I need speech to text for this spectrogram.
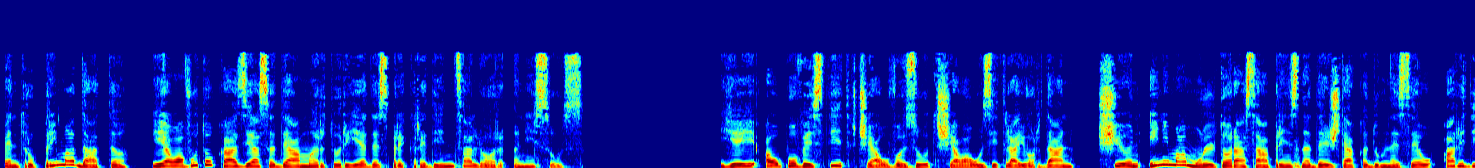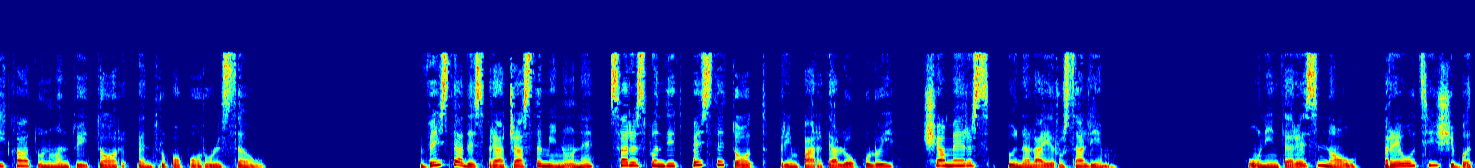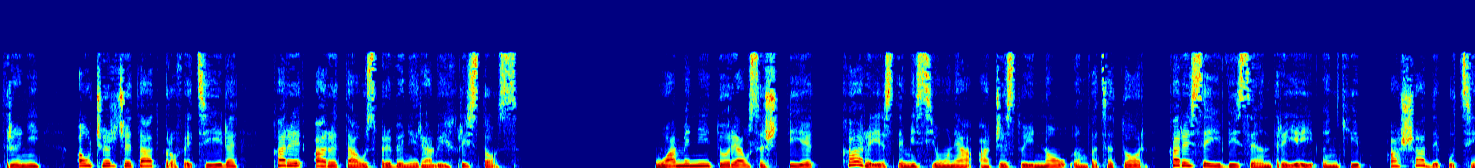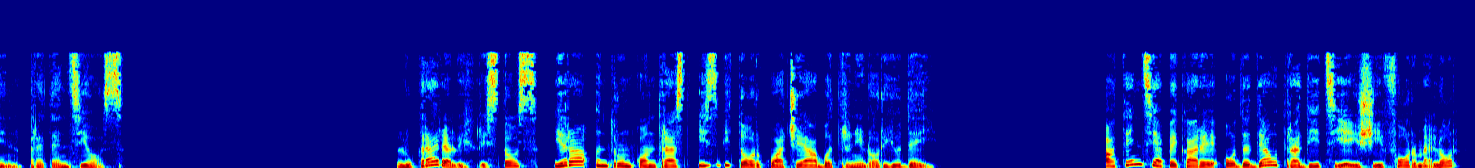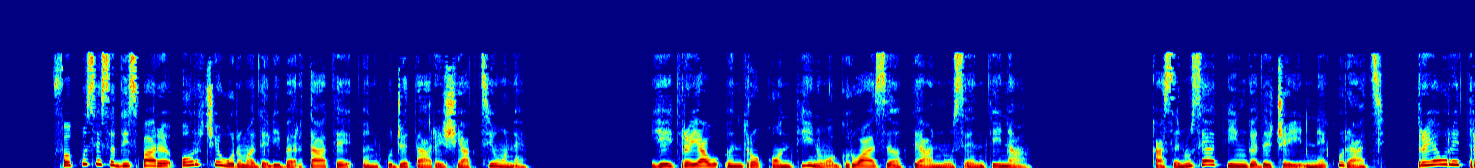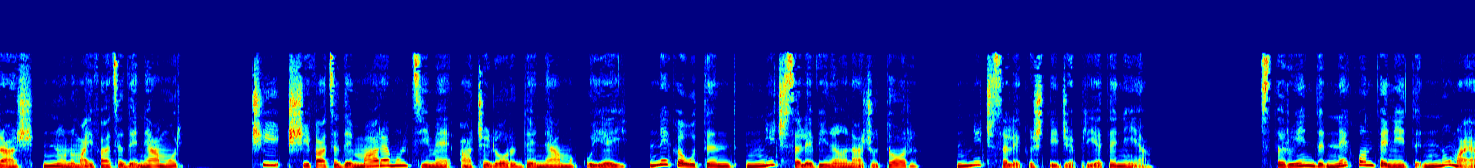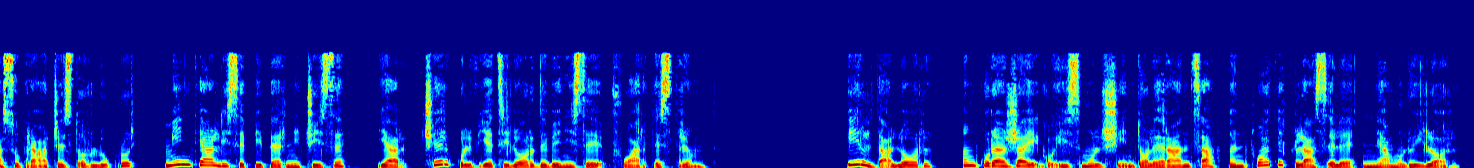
Pentru prima dată, ei au avut ocazia să dea mărturie despre credința lor în Isus. Ei au povestit ce au văzut și au auzit la Iordan și în inima multora s-a aprins nădejdea că Dumnezeu a ridicat un mântuitor pentru poporul său. Vestea despre această minune s-a răspândit peste tot prin partea locului și a mers până la Ierusalim. Cu un interes nou, preoții și bătrânii au cercetat profețiile care arătau spre venirea lui Hristos. Oamenii doreau să știe care este misiunea acestui nou învățător care se ivise între ei în chip așa de puțin pretențios. Lucrarea lui Hristos era într-un contrast izbitor cu aceea a bătrânilor iudei. Atenția pe care o dădeau tradiției și formelor făcuse să dispară orice urmă de libertate în cugetare și acțiune. Ei trăiau într-o continuă groază de a nu se întina. Ca să nu se atingă de cei necurați, trăiau retrași nu numai față de neamuri, ci și față de marea mulțime a celor de neam cu ei, necăutând nici să le vină în ajutor, nici să le câștige prietenia. Stăruind necontenit numai asupra acestor lucruri, mintea li se pipernicise iar cercul vieții lor devenise foarte strâmt. Pilda lor încuraja egoismul și intoleranța în toate clasele neamului lor.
